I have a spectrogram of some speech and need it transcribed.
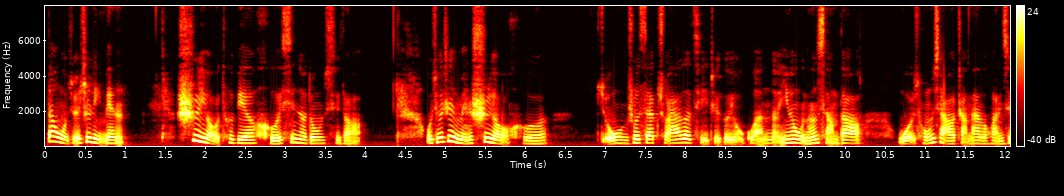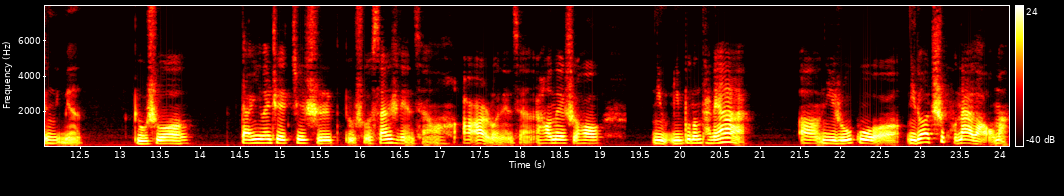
但我觉得这里面是有特别核心的东西的。我觉得这里面是有和就我们说 sexuality 这个有关的，因为我能想到我从小长大的环境里面，比如说，但是因为这这是比如说三十年前了，二二十多年前，然后那时候你你不能谈恋爱，啊、你如果你都要吃苦耐劳嘛，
